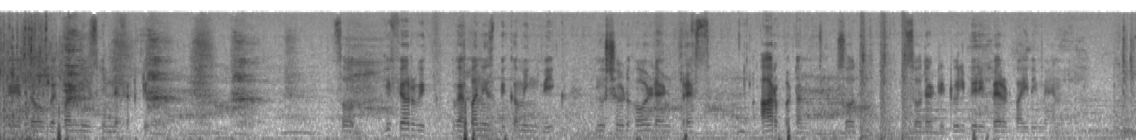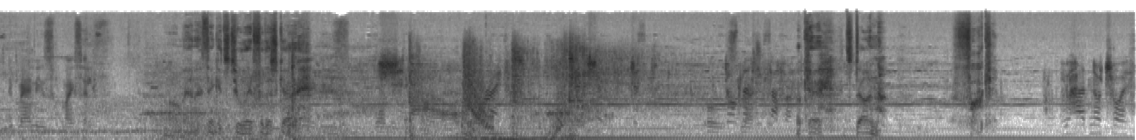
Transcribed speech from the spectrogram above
okay the weapon is ineffective so if your weapon is becoming weak you should hold and press R button so so that it will be repaired by the man The man is myself. Oh man, I think it's too late for this guy. Vomiting. Alright. Finish it. Just Oh, don't let smashed him suffer. Okay, it's done. Fuck. You had no choice.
